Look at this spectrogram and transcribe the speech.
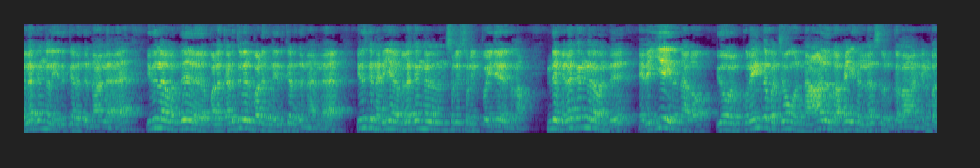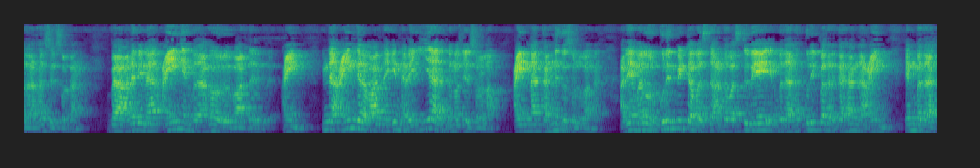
விளக்கங்கள் இருக்கிறதுனால இதுல வந்து பல கருத்து வேறுபாடுகள் இருக்கிறதுனால இதுக்கு நிறைய விளக்கங்கள்னு சொல்லி சொல்லிட்டு போயிட்டே இருக்கலாம். இந்த விளக்கங்களை வந்து நிறைய இருந்தாலும் இது ஒரு குறைந்தபட்சம் ஒரு நாலு வகைகள்ல சுருக்கலாம் என்பதாக சொல்லி சொல்றாங்க. இப்ப அரபில ஐன் என்பதாக ஒரு வார்த்தை இருக்குது. ஐன். இந்த ஐன்கிற வார்த்தைக்கு நிறைய அர்த்தங்கள் சொல்லி சொல்லலாம். ஐன்னா கண்ணுக்கு சொல்லுவாங்க. அதே மாதிரி ஒரு குறிப்பிட்ட வஸ்து அந்த வஸ்துவே என்பதாக குறிப்பதற்காக அந்த ஐன் என்பதாக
